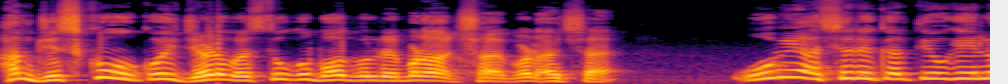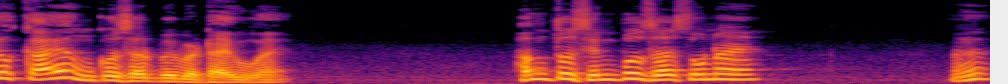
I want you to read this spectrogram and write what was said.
हम जिसको कोई जड़ वस्तु को बहुत बोल रहे हैं बड़ा अच्छा है बड़ा अच्छा है वो भी आश्चर्य करती होगी ये लोग काय हमको सर पे बैठाए हुए हैं। हम तो सिंपल सा सोना है, है?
